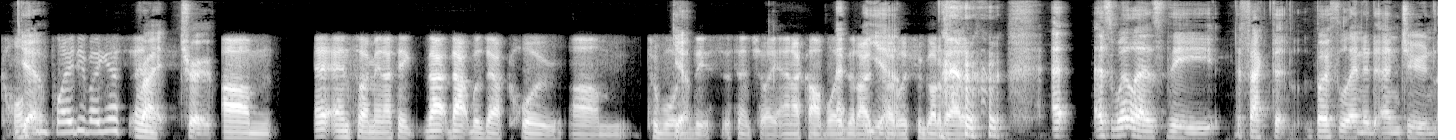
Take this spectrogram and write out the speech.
contemplative, I guess. And, right, true. Um, and so I mean, I think that that was our clue um towards Yeah. this essentially, and I can't believe that Uh, I yeah. totally forgot about it. As well as the the fact that both Leonard and June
